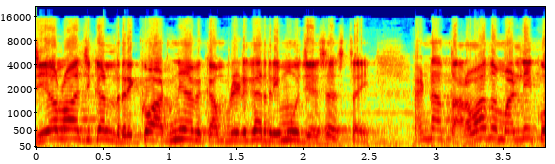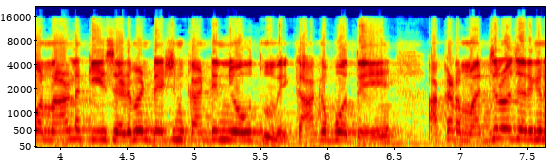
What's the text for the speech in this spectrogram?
జియోలాజికల్ రికార్డ్ని అవి కంప్లీట్గా రిమూవ్ చేసేస్తాయి. అండ్ ఆ తర్వాత మళ్ళీ కొన్నాళ్ళకి సెడిమెంటేషన్ కంటిన్యూ అవుతుంది. కాకపోతే అక్కడ మధ్యలో జరిగిన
